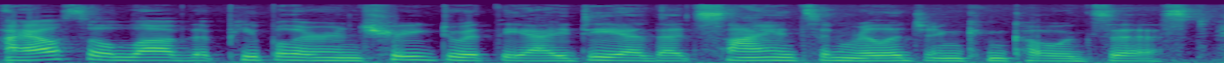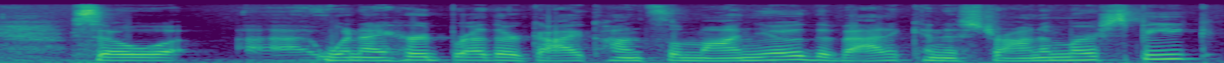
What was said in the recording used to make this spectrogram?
I also love that people are intrigued with the idea that science and religion can coexist. So uh, when I heard Brother Guy Consolmagno, the Vatican astronomer, speak,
